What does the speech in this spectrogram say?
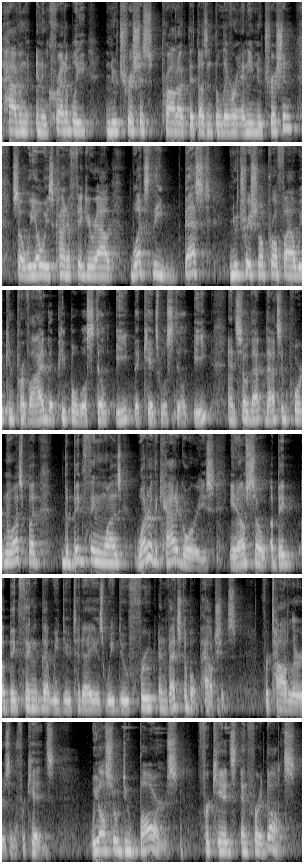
having an incredibly nutritious product that doesn't deliver any nutrition. So we always kind of figure out what's the best nutritional profile we can provide that people will still eat, that kids will still eat. And so that that's important to us. But the big thing was what are the categories? You know, so a big a big thing that we do today is we do fruit and vegetable pouches for toddlers and for kids. We also do bars for kids and for adults.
